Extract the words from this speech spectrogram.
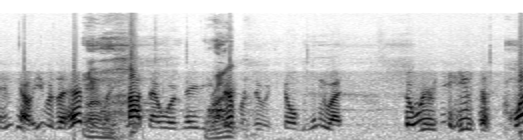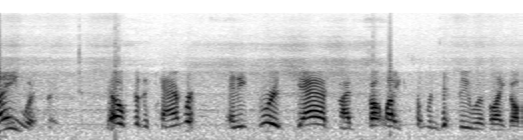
and you know he was a heavyweight. Ugh. Not that would make any Right. difference; it would kill me anyway. So we were, he was just playing with me, you know, for the camera, and he threw a jab, and I felt like someone hit me with like a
